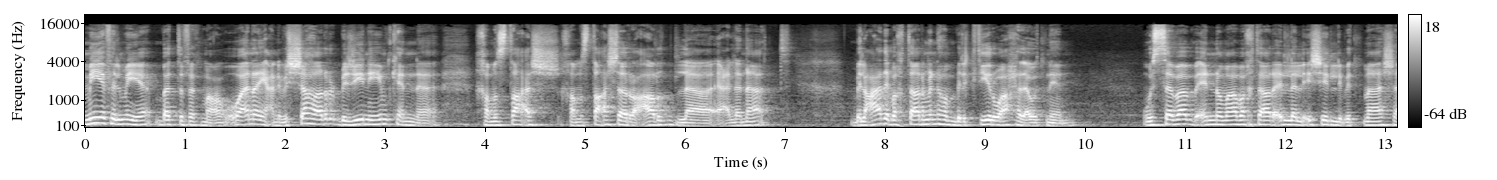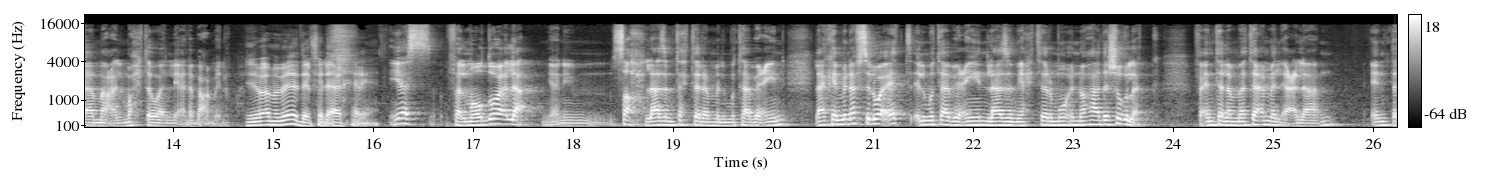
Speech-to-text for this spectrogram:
مية في المية بتفق معه. وأنا يعني بالشهر بيجيني يمكن آه، 15 15 عرض لإعلانات. بالعادة بختار منهم بالكتير واحد أو اثنين. والسبب إنه ما بختار إلا الإشي اللي بتماشى مع المحتوى اللي أنا بعمله. بيبقى مبادئ في الآخر يعني. yes فالموضوع لا يعني صح لازم تحترم المتابعين. لكن بنفس الوقت المتابعين لازم يحترموا إنه هذا شغلك. فأنت لما تعمل إعلان انت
